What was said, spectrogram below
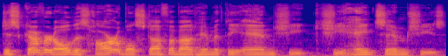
discovered all this horrible stuff about him at the end. She she hates him. She's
